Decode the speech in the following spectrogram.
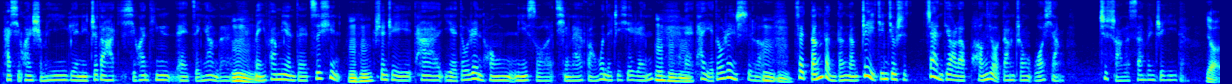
他喜欢什么音乐，你知道他喜欢听哎怎样的嗯。哪一方面的资讯，嗯哼，甚至于他也都认同你所请来访问的这些人，嗯哼哼。哎，他也都认识了，嗯嗯，这等等等等，这已经就是占掉了朋友当中，我想至少有三分之一的。呀。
